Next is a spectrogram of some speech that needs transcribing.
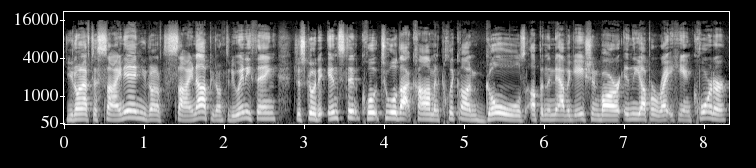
You don't have to sign in. You don't have to sign up. You don't have to do anything. Just go to instantquotetool.com and click on goals up in the navigation bar in the upper right hand corner.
